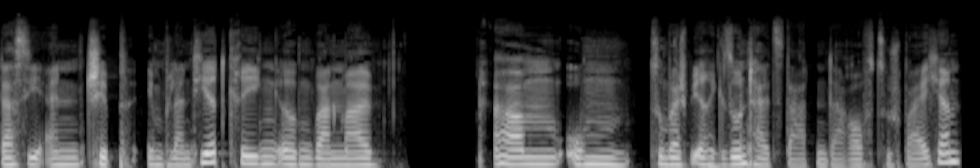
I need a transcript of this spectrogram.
dass sie einen Chip implantiert kriegen irgendwann mal ähm, um zum Beispiel ihre Gesundheitsdaten darauf zu speichern.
